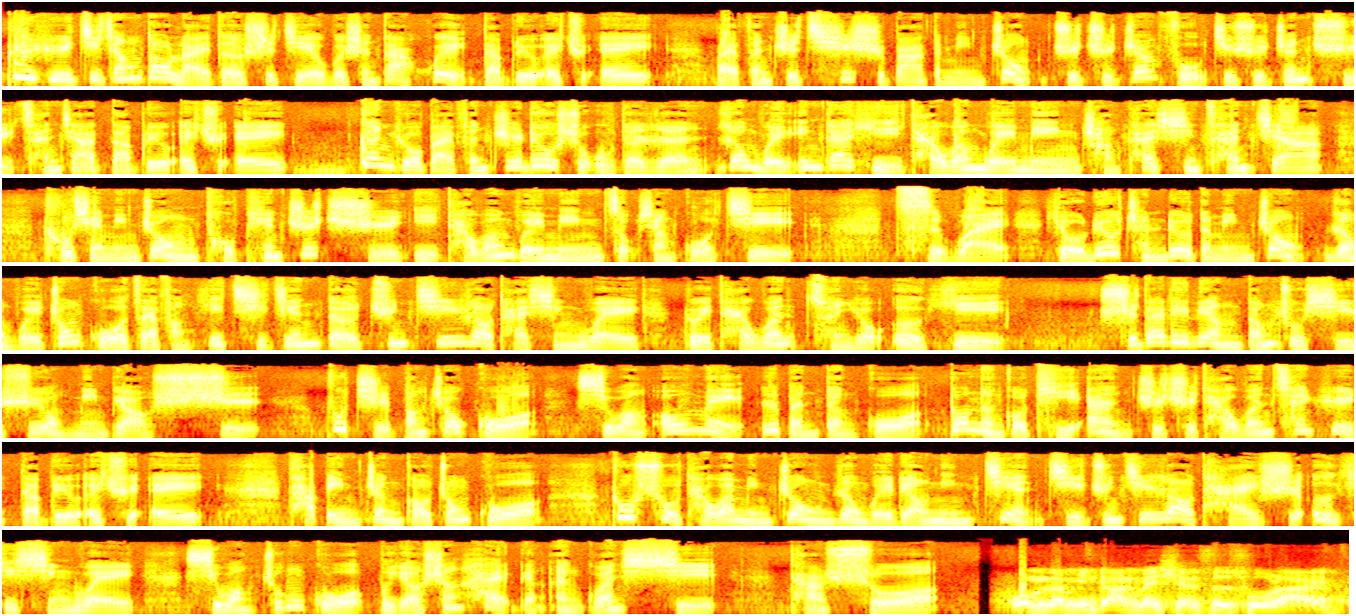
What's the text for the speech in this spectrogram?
对于即将到来的世界卫生大会 （WHA），百分之七十八的民众支持政府继续争取参加 WHA。更有百分之六十五的人认为应该以台湾为名常态性参加，凸显民众普遍支持以台湾为名走向国际。此外，有六六成六的民众认为中国在防疫期间的军机绕台行为对台湾存有恶意。时代力量党主席徐永明表示。不止邦交国，希望欧美、日本等国都能够提案支持台湾参与 WHA。他并正告中国，多数台湾民众认为辽宁舰及军机绕台是恶意行为，希望中国不要伤害两岸关系。他说：“我们的民调里面显示出来，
